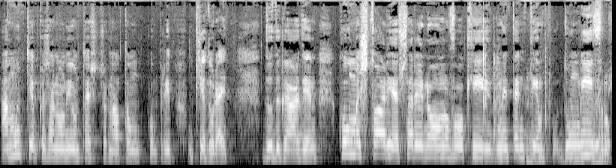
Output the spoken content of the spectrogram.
Há muito tempo que eu já não li um texto de jornal tão comprido, o que adorei, do The Guardian, com uma história, a história não, não vou aqui, nem tenho uhum. tempo, de um livro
